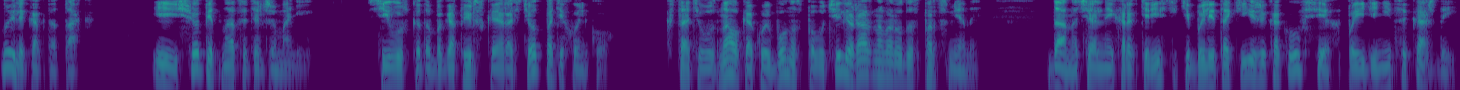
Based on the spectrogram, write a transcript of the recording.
Ну или как-то так. И еще 15 отжиманий. Силушка-то богатырская растет потихоньку. Кстати, узнал, какой бонус получили разного рода спортсмены. Да, начальные характеристики были такие же, как и у всех, по единице каждой,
